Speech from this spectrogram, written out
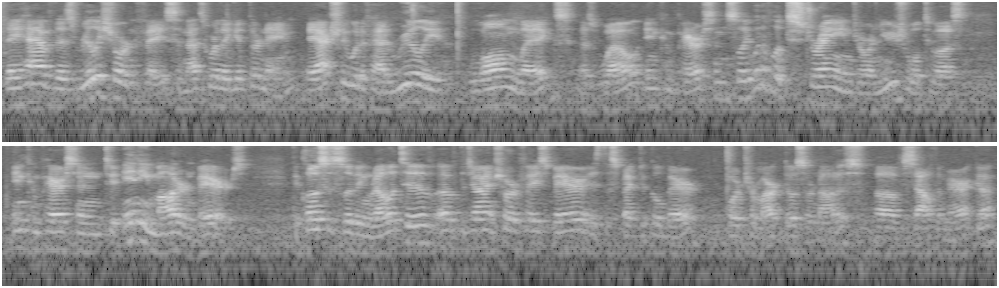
they have this really shortened face, and that's where they get their name. They actually would have had really long legs as well in comparison, so they would have looked strange or unusual to us in comparison to any modern bears. The closest living relative of the giant short-faced bear is the spectacle bear, or Tremarctos ornatus of South America.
